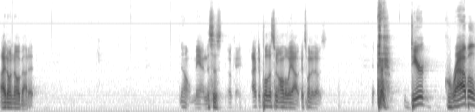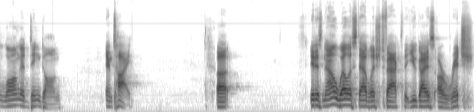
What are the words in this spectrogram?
I don't know about it. No, man, this is okay. I have to pull this one all the way out. It's one of those. Dear Grab along a Ding Dong and tie. Uh, it is now well established fact that you guys are rich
